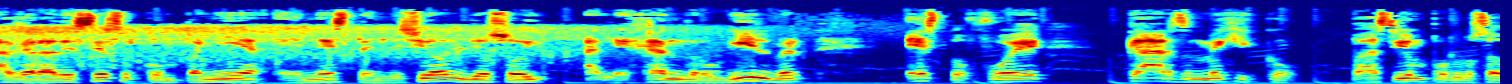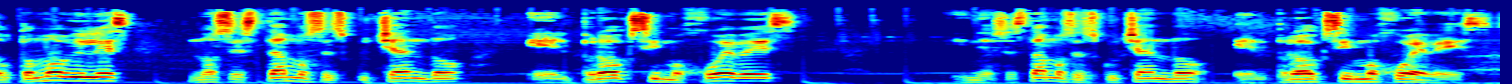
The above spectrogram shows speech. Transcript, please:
agradecer su compañía en esta emisión. Yo soy Alejandro Gilbert, esto fue Cars México, pasión por los automóviles. Nos estamos escuchando el próximo jueves y nos estamos escuchando el próximo jueves.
